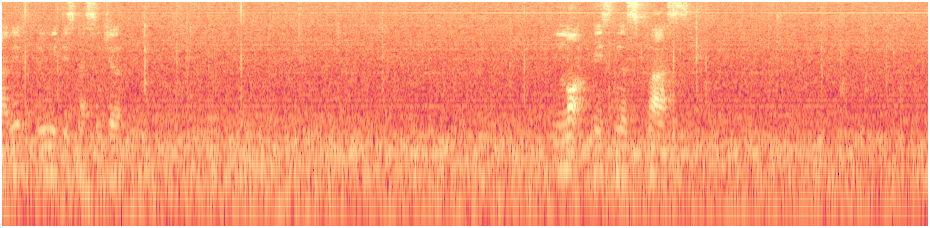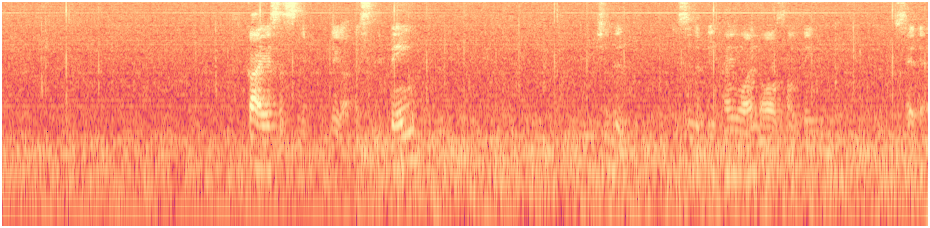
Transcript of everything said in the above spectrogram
I need to do with this passenger not business class guy is asleep they are sleeping should it is it behind one or something said that?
